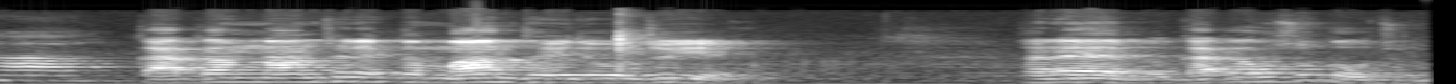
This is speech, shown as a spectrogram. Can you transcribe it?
હા. કાકાનું નામ છે ને એકદમ માન થઈ જવું જોઈએ. અને કાકા હું શું કહું છું?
